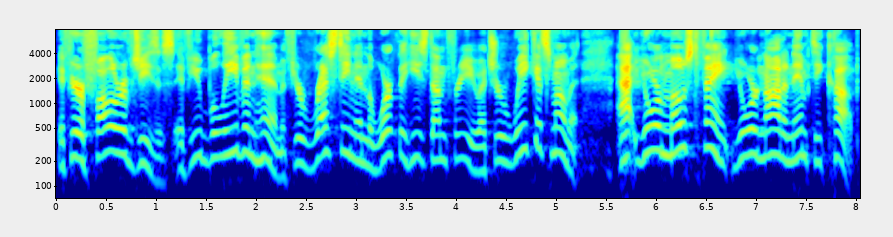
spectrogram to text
if you're a follower of Jesus, if you believe in him, if you're resting in the work that he's done for you, at your weakest moment, at your most faint, you're not an empty cup.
